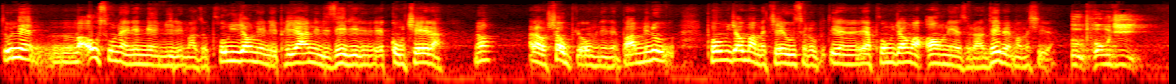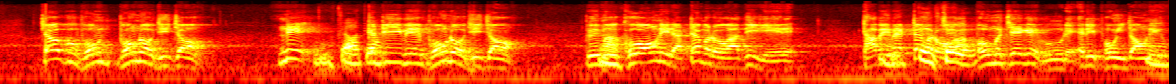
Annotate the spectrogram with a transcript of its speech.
သူတို့နဲ့မအုပ်ဆိုးနိုင်တဲ့နယ်မြေတွေမှာဆိုဖုန်းကြီးเจ้าနေနေဖျားနေနေဈေးတွေနေအကုန်ကျဲတာနော်အဲ့ဒါကိုရှောက်ပြောမနေနဲ့ဗာမင်းတို့ဖုန်းကြီးเจ้าမှမကျဲဘူးဆိုလို့တည်တယ်ဖုန်းကြီးเจ้าမှအောင်းနေရဆိုတာအဓိပ္ပာယ်မှမရှိတာ ကူဖုံကြီးကြောက်ကူဖုံဖုံတော်ကြီးကျောင်းနှစ် ကြောက် က ပြော တိပင်ဖုံတော်ကြီးကျောင်းတွေမှာခိုအောင်နေတာတက်မတော်ကသိတယ်တဲ့ဒါပေမဲ့တက်မတော်ကဘုံမကျဲခဲ့ဘူးတဲ့အဲ့ဒီဖုံကြီးကျောင်းတွေကို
